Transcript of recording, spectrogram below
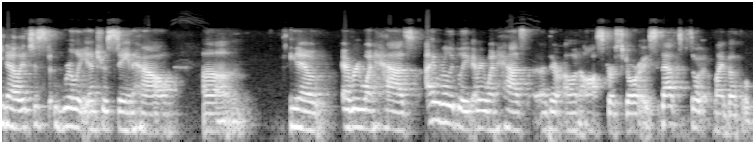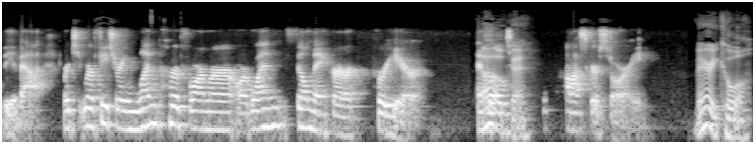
you know it's just really interesting how um, you know everyone has i really believe everyone has their own oscar story so that's what my book will be about. We're, t- we're featuring one performer or one filmmaker per year and oh, we'll okay. Oscar story. Very cool.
